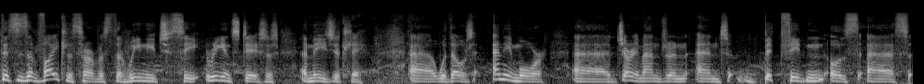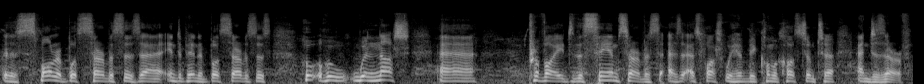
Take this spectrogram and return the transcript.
This is a vital service that we need to see reinstated immediately uh, without any more uh, gerrymandering and bit feeding us uh, uh, smaller bus services, uh, independent bus services who, who will not uh, provide the same service as, as what we have become accustomed to and deserve.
